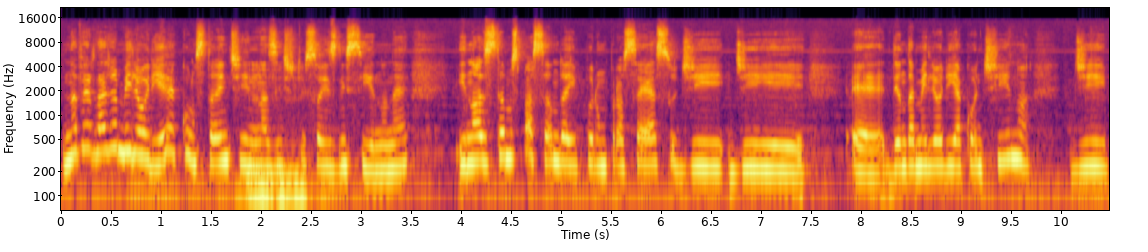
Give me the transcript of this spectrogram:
Na verdade, a melhoria é constante nas instituições de ensino, né? E nós estamos passando aí por um processo de, de é, dentro da melhoria contínua, de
